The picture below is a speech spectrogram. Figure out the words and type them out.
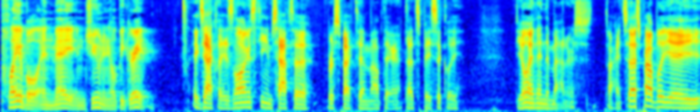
playable in May and June, and he'll be great. exactly as long as teams have to respect him out there. That's basically the only thing that matters. All right, so that's probably a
